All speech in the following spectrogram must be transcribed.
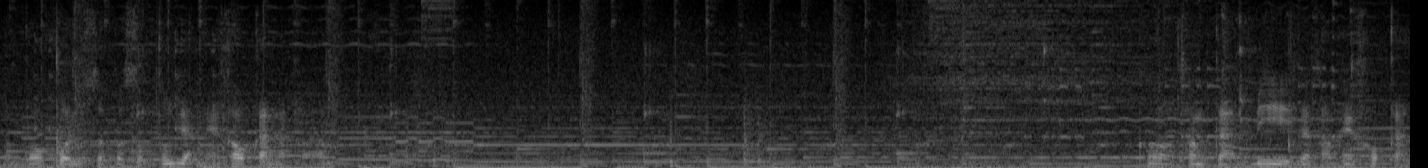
แล้วก็คนส่วนผสมทุกอย่างให้เข้ากันนะครับ ก็ทำการบี้นะครับให้เข้ากัน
